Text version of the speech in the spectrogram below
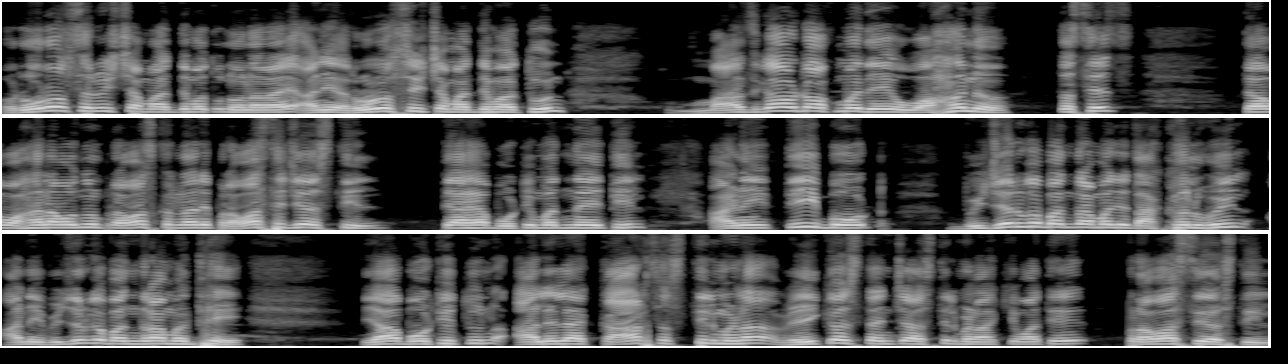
रोरो सर्व्हिसच्या माध्यमातून होणार आहे. आणि रोरो सर्व्हिसच्या माध्यमातून माझगाव डॉकमध्ये वाहनं तसेच त्या वाहनामधून प्रवास करणारे प्रवासी जे असतील त्या ह्या बोटीमधनं येतील. आणि ती बोट विजर्ग बंदरामध्ये दाखल होईल. आणि विजर्ग बंदरामध्ये या बोटीतून आलेल्या कार्स असतील म्हणा व्हेकल्स त्यांच्या असतील म्हणा किंवा ते प्रवासी असतील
